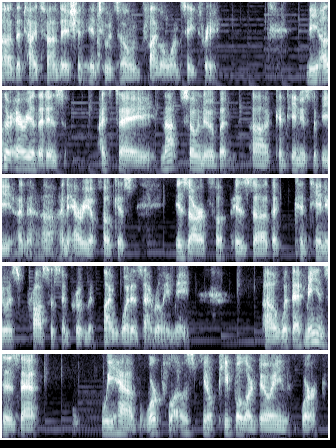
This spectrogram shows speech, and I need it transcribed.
uh, the Tides Foundation into its own 501c3. The other area that is I'd say not so new, but uh, continues to be an, uh, an area of focus is our is uh, the continuous process improvement. By what does that really mean? Uh, what that means is that we have workflows. You know, people are doing work.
